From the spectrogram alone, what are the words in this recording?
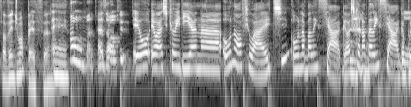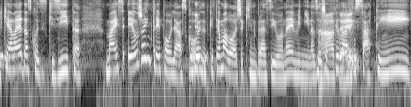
só vende uma peça. É. Uma, resolve. Eu, eu acho que eu iria na ou na Off-White ou na Balenciaga. Eu acho que é na Balenciaga, porque ela é das coisas esquisitas. Mas eu já entrei pra olhar as coisas, porque tem uma loja aqui no Brasil, né, meninas? Eu já Ah, fui lá tem? fuçar, tem.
